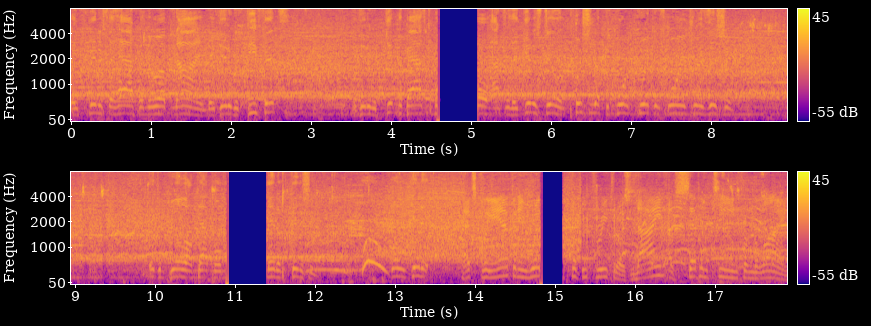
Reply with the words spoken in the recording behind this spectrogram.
They finished the half and they're up nine. They did it with defense. They did it with getting the basketball after they get a steal and push it up the court quick and score in transition. They can build off that momentum finishing. Woo! Go and get it. That's Cleanthony with the free throws. 9 of 17 from the line.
